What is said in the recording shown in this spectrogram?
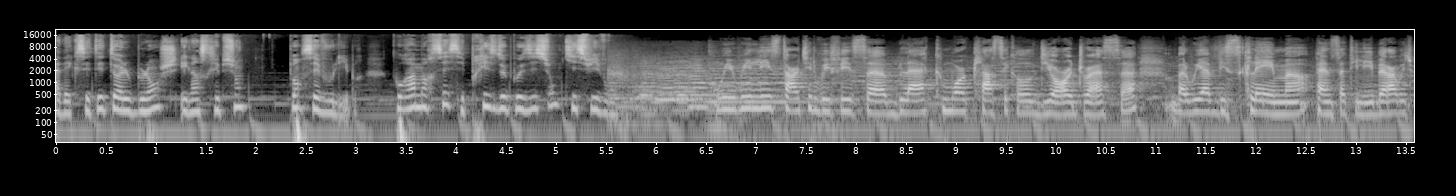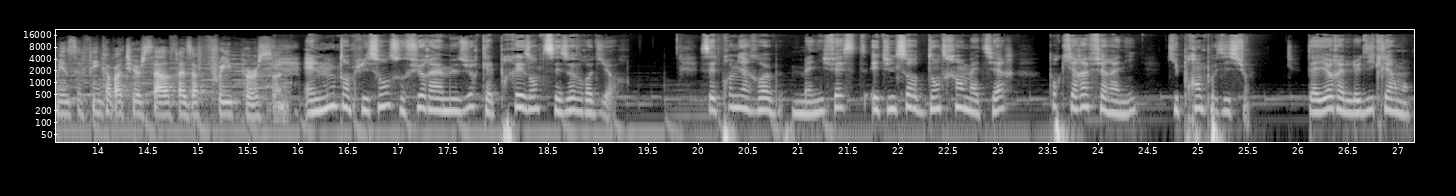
avec cette étole blanche et l'inscription Pensez-vous libre pour amorcer ses prises de position qui suivront. We really started with this uh, black, more classical Dior dress, uh, but we have this claim, uh, pensati libera, which means think about yourself as a free person. Elle monte en puissance au fur et à mesure qu'elle présente ses œuvres Dior. Cette première robe manifeste est une sorte d'entrée en matière pour Chiara Ferrani, qui prend position. D'ailleurs, elle le dit clairement.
